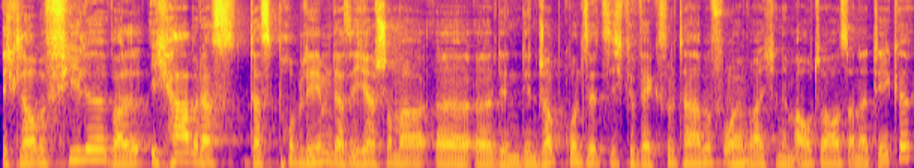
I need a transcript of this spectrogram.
Ich glaube viele, weil ich habe das, das Problem, dass ich ja schon mal äh, äh den, den Job grundsätzlich gewechselt habe. Vorher mhm. war ich in einem Autohaus an der Theke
